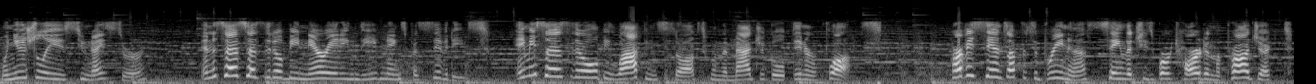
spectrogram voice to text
when usually he's too nice to her, and instead says that he'll be narrating the evening's festivities. Amy says there will be laughing stocks when the magical dinner flops. Harvey stands up for Sabrina, saying that she's worked hard on the project,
